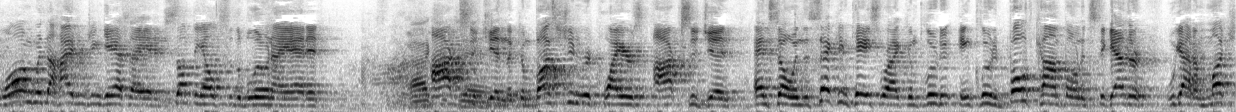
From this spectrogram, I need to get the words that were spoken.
along with the hydrogen gas, I added something else to the balloon. I added oxygen. oxygen. The combustion requires oxygen. And so in the second case where I concluded, included both components together, we got a much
